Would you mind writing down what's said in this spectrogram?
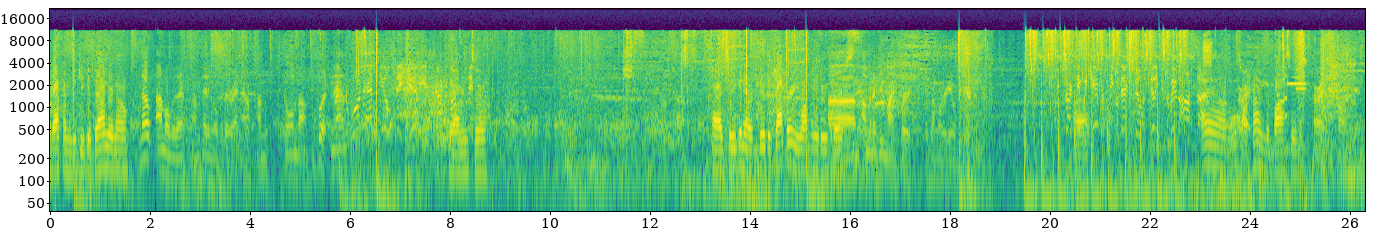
What happened? Did you get downed or no? Nope, I'm over there. I'm heading over there right now. I'm going by foot, man. One at the LZ. Enemy is tracking Yeah, me too. Alright, so you're gonna do the chopper or you want me to do first? Um, I'm gonna do mine first because I'm already over here. Strike team, we can't proceed with exfil until you clear the hostiles. Damn, there's all Alright. kinds of bosses. All right, calling it in.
